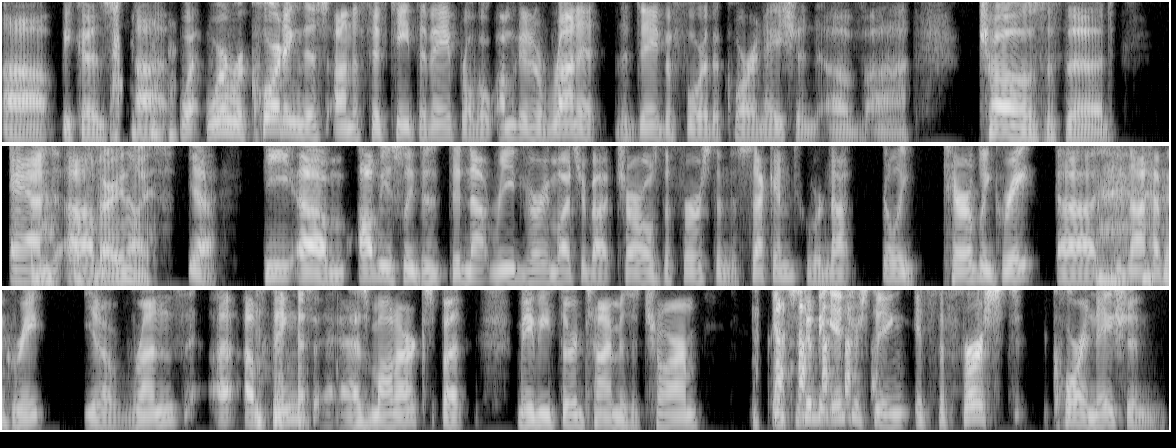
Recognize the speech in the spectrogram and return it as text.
uh, because uh, we're- recording this on the 15th of April, but I'm going to run it the day before the coronation of uh, Charles III. And Oh, um, very nice. yeah, he um, obviously does, did not read very much about Charles the First and the Second, who were not really terribly great. Uh, did not have great, you know, runs uh, of things as monarchs, but maybe third time is a charm. It's going to be interesting. It's the first coronation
